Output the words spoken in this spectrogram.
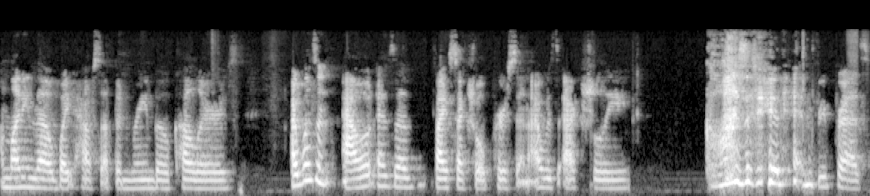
on lighting the White House up in rainbow colors. I wasn't out as a bisexual person. I was actually closeted and repressed,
